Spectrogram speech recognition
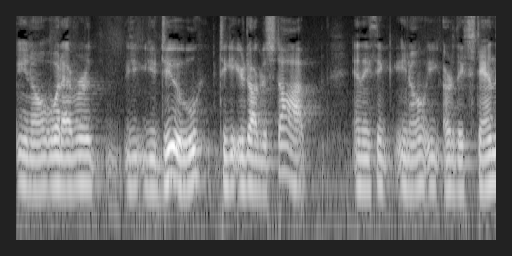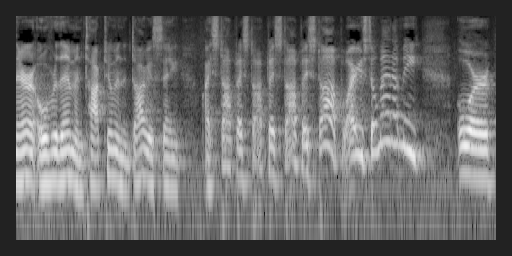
you know whatever you, you do to get your dog to stop. And they think, you know, or they stand there over them and talk to them, and the dog is saying, "I stopped, I stopped, I stopped, I stopped. Why are you still mad at me?" Or,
